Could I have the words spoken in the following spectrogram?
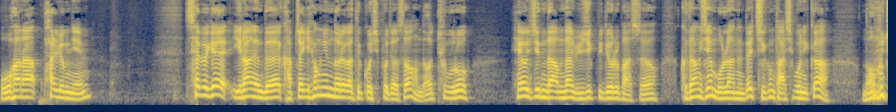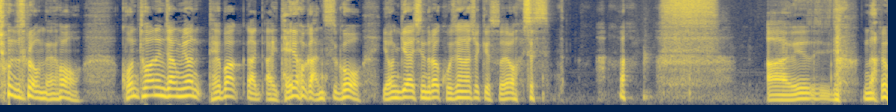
5186님. 새벽에 일하는데 갑자기 형님 노래가 듣고 싶어져서 너튜브로 헤어진 다음날 뮤직비디오를 봤어요. 그 당시엔 몰랐는데 지금 다시 보니까 너무 촌스럽네요. 권투하는 장면 대박, 아, 아니, 대역 안 쓰고 연기하시느라 고생하셨겠어요. 하셨습니다. 아, 나름,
